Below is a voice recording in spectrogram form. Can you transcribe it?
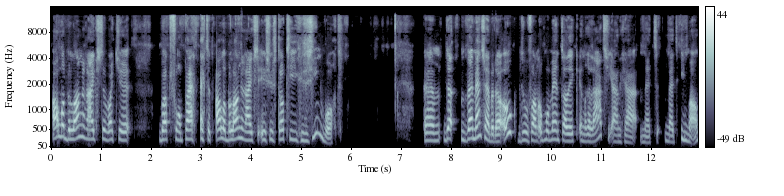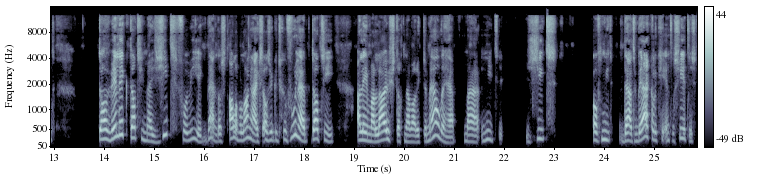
allerbelangrijkste wat je, wat voor een paard echt het allerbelangrijkste is, is dat hij gezien wordt. Um, dat, wij mensen hebben daar ook, ik bedoel van op het moment dat ik een relatie aanga met, met iemand, dan wil ik dat hij mij ziet voor wie ik ben. Dat is het allerbelangrijkste. Als ik het gevoel heb dat hij alleen maar luistert naar wat ik te melden heb, maar niet ziet of niet daadwerkelijk geïnteresseerd is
